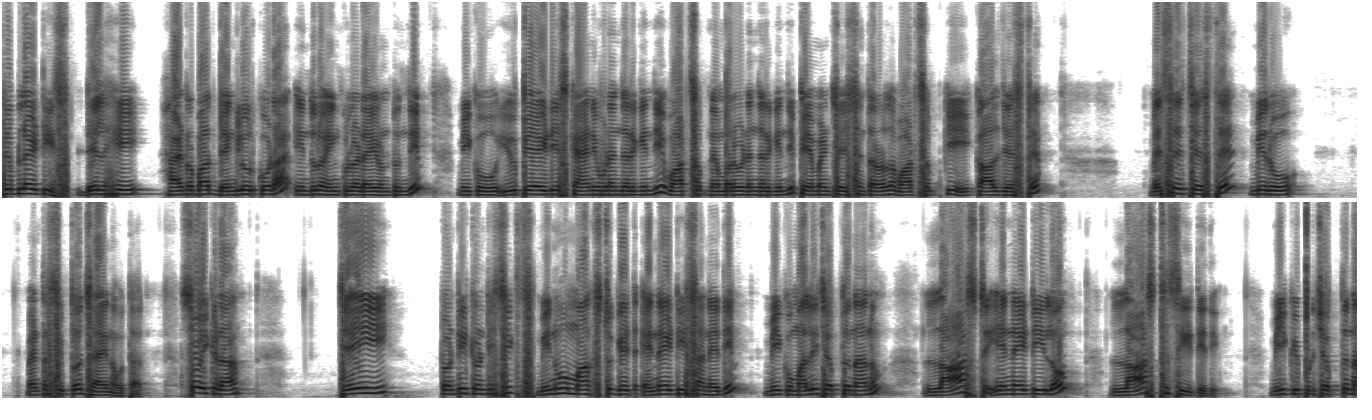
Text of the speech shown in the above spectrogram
triple ITs Delhi Hyderabad Bengaluru కూడా ఇందులో ఇంక్లూడ్ అయి ఉంటుంది. మీకు యూపీఐ ఐడి స్కాన్ ఇవ్వడం జరిగింది వాట్సాప్ నెంబర్ ఇవ్వడం జరిగింది పేమెంట్ చేసిన తర్వాత వాట్సాప్కి కాల్ చేస్తే మెసేజ్ చేస్తే మీరు మెంటర్షిప్లో జాయిన్ అవుతారు. సో ఇక్కడ JEE twenty twenty six minimum marks to get NITs అనేది మీకు మళ్ళీ చెప్తున్నాను. లాస్ట్ ఎన్ఐటీలో లాస్ట్ సీట్ ఇది. మీకు ఇప్పుడు చెప్తున్న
